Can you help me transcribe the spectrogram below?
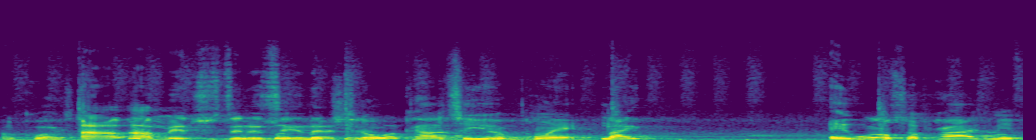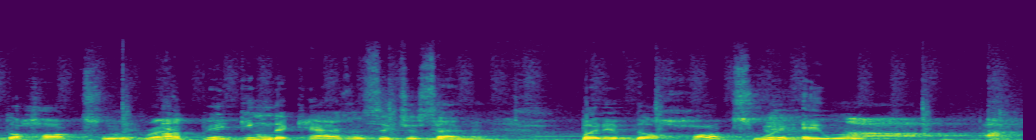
Of course. I, I'm interested in But, seeing but that But you too. know what, Kyle, to your point, like, it won't surprise me if the Hawks win. Right. I'm picking the Cavs in six or 7 mm-hmm. But if the Hawks win, it won't. Ah,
